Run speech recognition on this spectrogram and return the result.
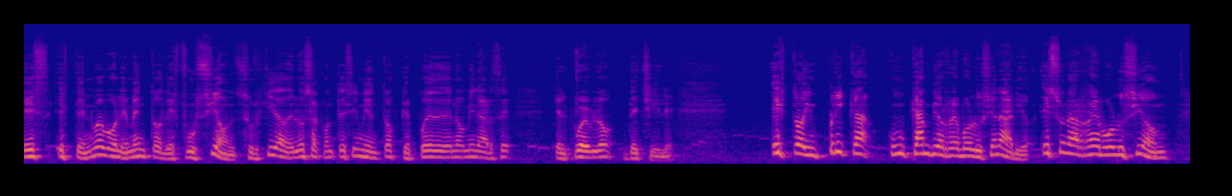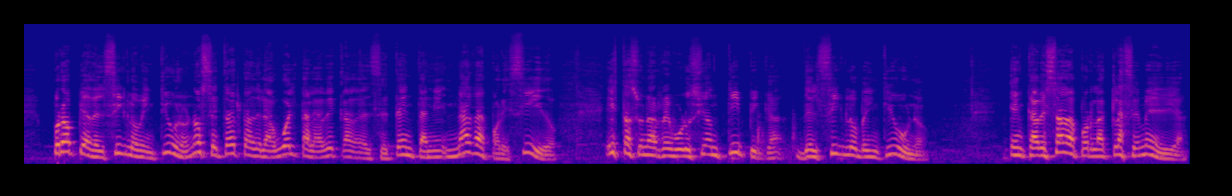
es este nuevo elemento de fusión surgida de los acontecimientos que puede denominarse el pueblo de Chile. Esto implica un cambio revolucionario, es una revolución propia del siglo XXI, no se trata de la vuelta a la década del 70 ni nada parecido. Esta es una revolución típica del siglo XXI, encabezada por la clase media.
